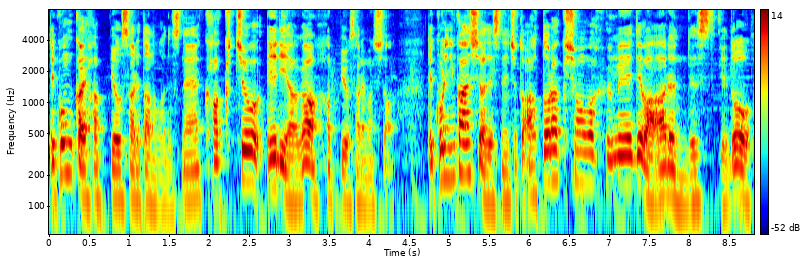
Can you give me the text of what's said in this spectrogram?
で今回発表されたのがですね拡張エリアが発表されました。でこれに関してはですねちょっとアトラクションは不明ではあるんですけど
